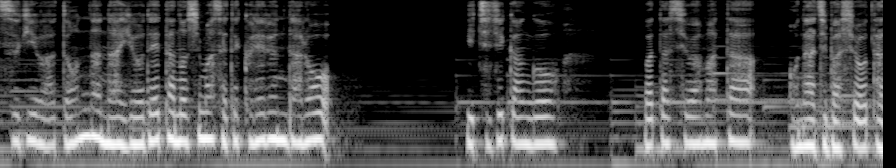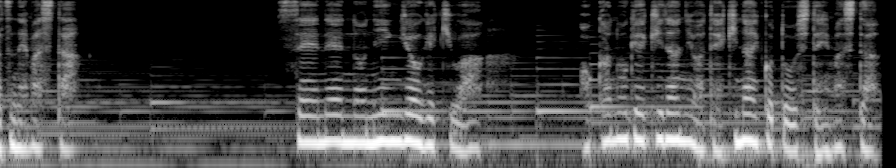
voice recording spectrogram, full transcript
次はどんな内容で楽しませてくれるんだろう。一時間後、私はまた同じ場所を訪ねました。青年の人形劇は他の劇団にはできないことをしていました。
